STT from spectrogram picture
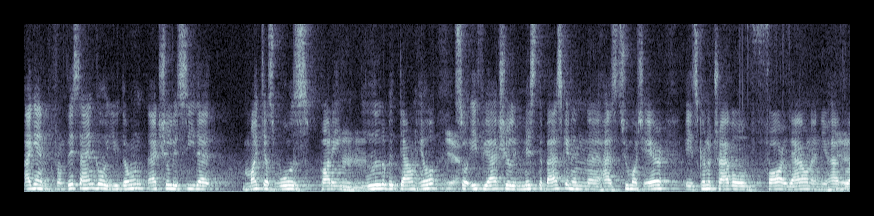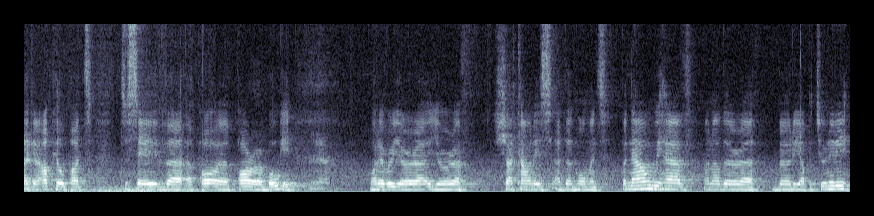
again, from this angle, you don't actually see that Mathias was putting Mhm. a little bit downhill. Yeah. So if you actually miss the basket and uh, has too much air, it's going to travel far down, and you have Yeah. like an uphill putt to save uh, a, par, a par or a bogey, yeah. whatever your uh, your uh, shot count is at that moment. But now we have another uh, birdie opportunity.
